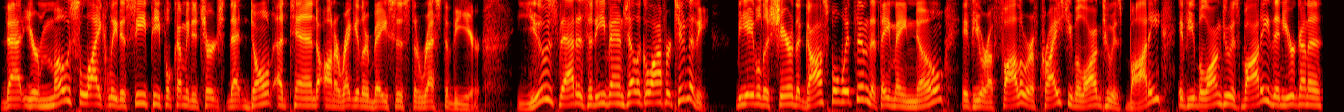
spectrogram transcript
that you're most likely to see people coming to church that don't attend on a regular basis the rest of the year. Use that as an evangelical opportunity. Be able to share the gospel with them that they may know if you're a follower of Christ, you belong to his body. If you belong to his body, then you're going to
